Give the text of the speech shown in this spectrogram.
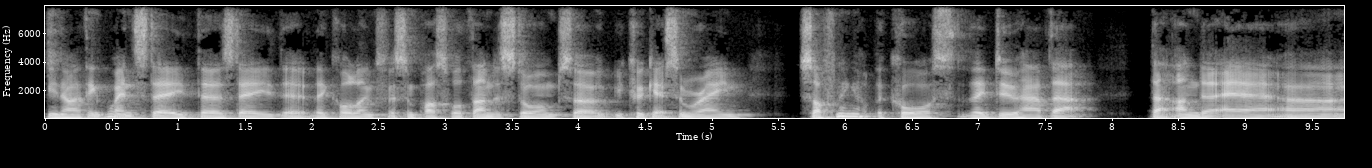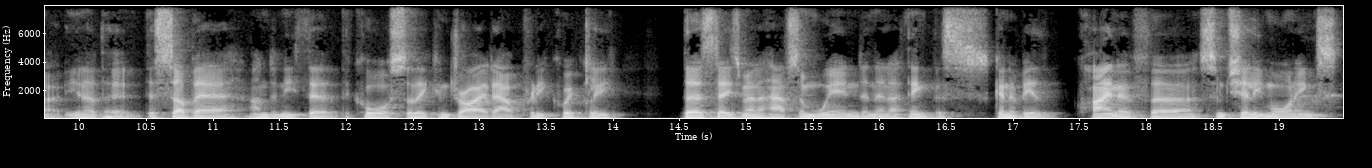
You know, I think Wednesday, Thursday, they're, they're calling for some possible thunderstorms, so you could get some rain softening up the course. They do have that that under air, uh, you know, the the sub air underneath the the course, so they can dry it out pretty quickly. Thursday's going to have some wind, and then I think there's going to be kind of uh, some chilly mornings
